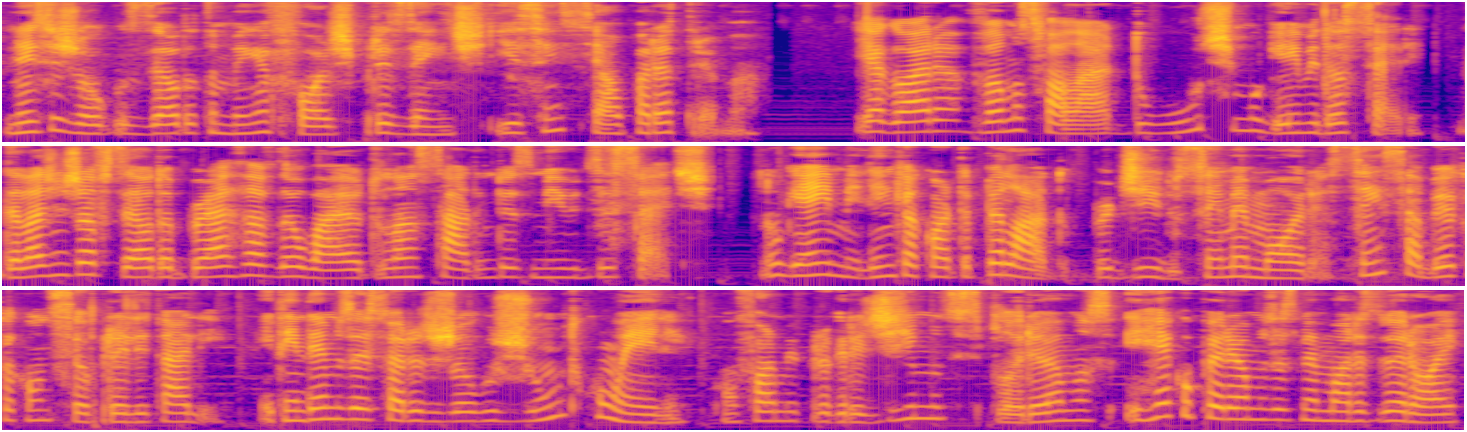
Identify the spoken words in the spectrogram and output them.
Nesse jogo, Zelda também é forte, presente e essencial para a trama. E agora vamos falar do último game da série, The Legend of Zelda Breath of the Wild, lançado em 2017. No game, Link acorda pelado, perdido, sem memória, sem saber o que aconteceu para ele estar tá ali. Entendemos a história do jogo junto com ele, conforme progredimos, exploramos e recuperamos as memórias do herói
